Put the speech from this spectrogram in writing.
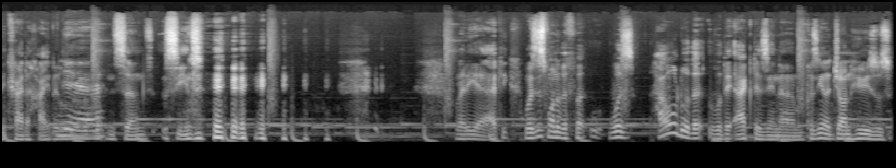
They try to hide it a little bit in some scenes. but yeah, I think was this one of the fir- was how old were the were the actors in um because you know John Hughes was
